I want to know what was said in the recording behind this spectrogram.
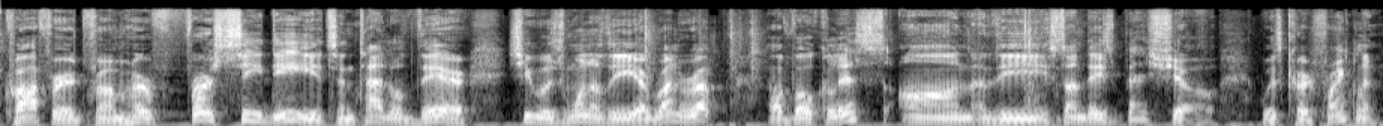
Crawford from her first CD. It's entitled There. She was one of the uh, runner up uh, vocalists on the Sunday's Best show with Kirk Franklin.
